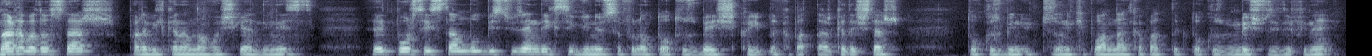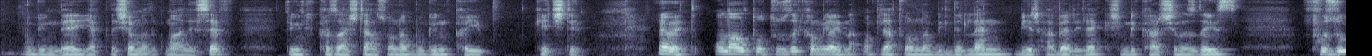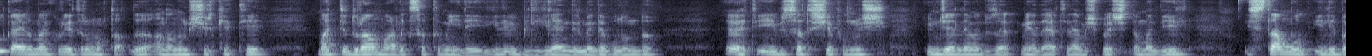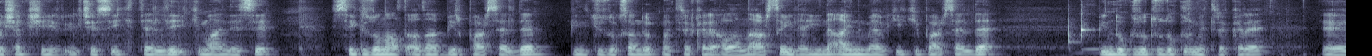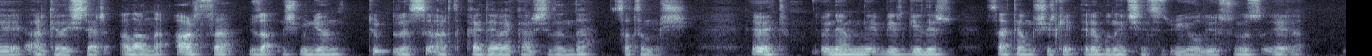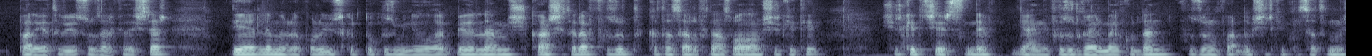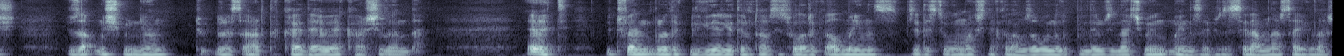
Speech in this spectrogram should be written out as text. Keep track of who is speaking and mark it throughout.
Speaker 1: Merhaba dostlar, Parabil kanalına hoş geldiniz. Evet Borsa İstanbul BIST 100 endeksi günü 0.35 kayıpla kapattı arkadaşlar. 9312 puandan kapattık. 9500 hedefine bugün de yaklaşamadık maalesef. Dünkü kazançtan sonra bugün kayıp geçti. Evet 16.30'da kamu aydınlatma platformuna bildirilen bir haber ile şimdi karşınızdayız. Fuzul Gayrimenkul Yatırım Ortaklığı Anonim Şirketi maddi duran varlık satımı ile ilgili bir bilgilendirmede bulundu. Evet iyi bir satış yapılmış. Güncelleme düzeltme ya da ertelenmiş bir açıklama değil. İstanbul ili Başakşehir ilçesi İki Telli İki Mahallesi 816 ada bir parselde 1294 metrekare alanda arsa ile yine aynı mevki iki parselde 1939 metrekare e, arkadaşlar alanla arsa 160 milyon Türk lirası artık KDV karşılığında satılmış. Evet önemli bir gelir. Zaten bu şirketlere bunun için siz üye oluyorsunuz. E, para yatırıyorsunuz arkadaşlar. Değerleme raporu 149 milyon olarak belirlenmiş. Karşı taraf Fuzur Tasarruf Finansman Alan Şirketi. Şirket içerisinde yani Fuzur Gayrimenkul'dan Fuzur'un farklı bir şirketine satılmış. 160 milyon Türk lirası artık KDV karşılığında. Evet. Lütfen buradaki bilgileri yatırım tavsiyesi olarak almayınız. Bize destek olmak için kanalımıza abone olup bildirim açmayı unutmayınız. Hepinize selamlar, saygılar.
